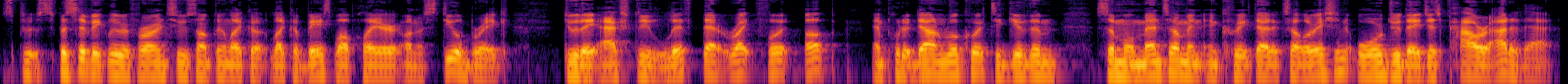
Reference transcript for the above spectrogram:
Spe- specifically referring to something like a like a baseball player on a steal break, do they actually lift that right foot up and put it down real quick to give them some momentum and, and create that acceleration, or do they just power out of that?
